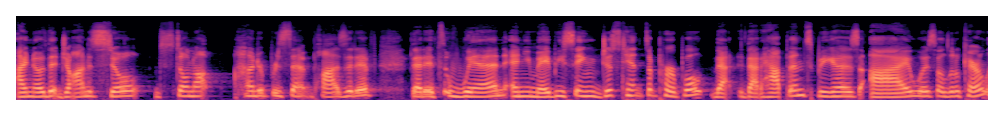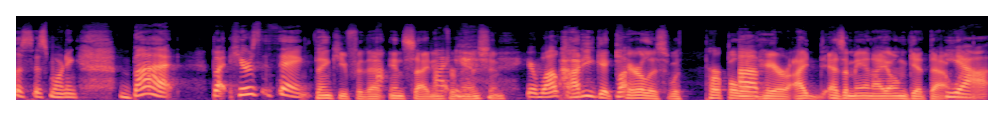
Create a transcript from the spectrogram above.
I know that John is still still not 100% positive that it's a win and you may be seeing just hints of purple that that happens because I was a little careless this morning but but here's the thing Thank you for that uh, inside information. you're welcome How do you get Well, careless with Purple and um, hair. I, as a man, I don't get that one. Yeah,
